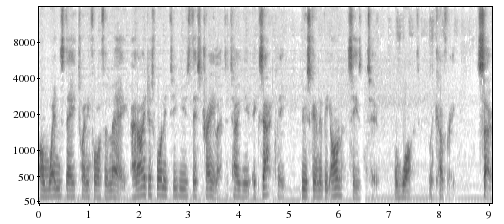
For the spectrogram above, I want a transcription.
on Wednesday, 24th of May, and I just wanted to use this trailer to tell you exactly who's going to be on season 2 and what we're covering. So,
